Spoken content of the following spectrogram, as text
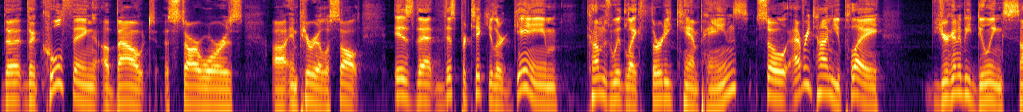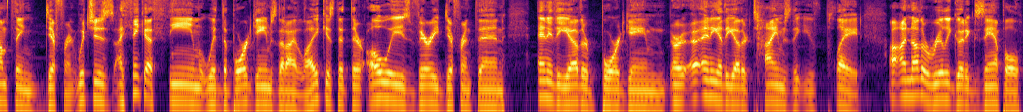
the The cool thing about Star Wars uh, Imperial Assault is that this particular game comes with like 30 campaigns. So every time you play, you're going to be doing something different, which is, I think, a theme with the board games that I like is that they're always very different than any of the other board game or uh, any of the other times that you've played. Uh, another really good example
